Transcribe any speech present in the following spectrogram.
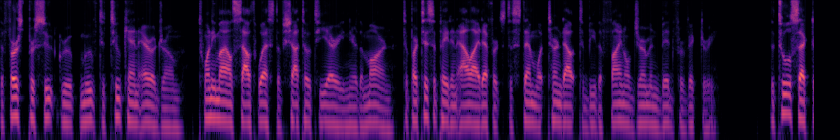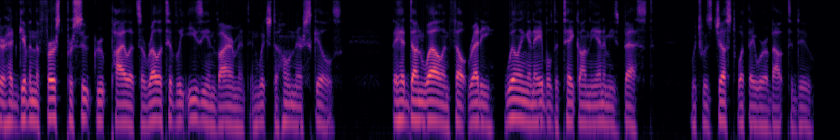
the first pursuit group moved to Touquin Aerodrome 20 miles southwest of Chateau Thierry near the Marne, to participate in Allied efforts to stem what turned out to be the final German bid for victory. The Toul sector had given the first pursuit group pilots a relatively easy environment in which to hone their skills. They had done well and felt ready, willing, and able to take on the enemy's best, which was just what they were about to do.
